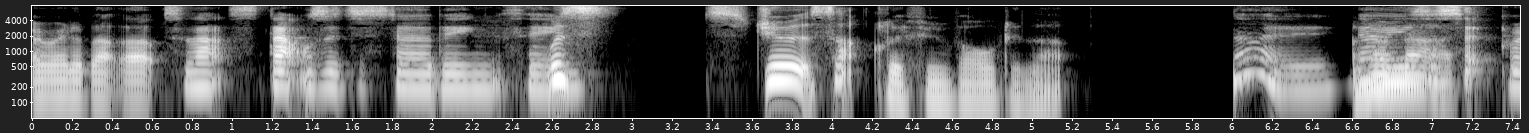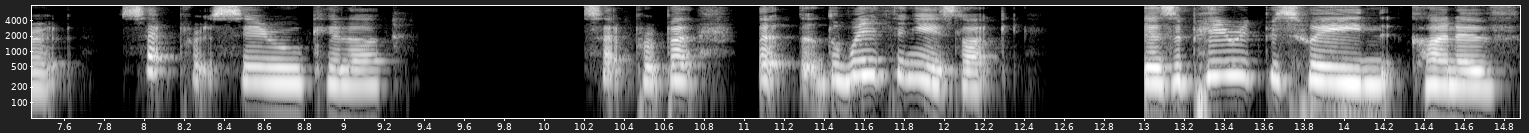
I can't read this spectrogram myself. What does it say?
I read about that. So that's that was a disturbing thing. Was Stuart Sutcliffe involved in that? no, no, he's a separate separate serial killer. Separate, but the, the weird thing is like there's a period between kind of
